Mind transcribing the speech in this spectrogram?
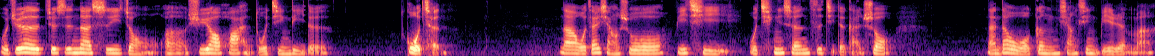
我觉得就是那是一种呃需要花很多精力的过程。那我在想说，比起我亲身自己的感受，难道我更相信别人吗？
